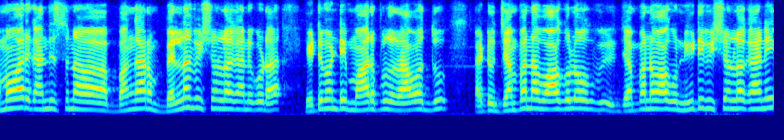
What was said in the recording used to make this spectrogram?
అమ్మవారికి అందిస్తున్న బంగారం బెల్లం విషయంలో కానీ కూడా ఎటువంటి మార్పులు రావద్దు. అటు జంపన్న వాగులో జంపన్న వాగు నీటి విషయంలో కానీ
